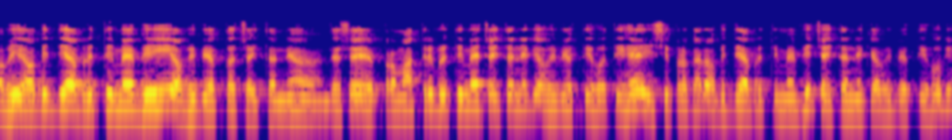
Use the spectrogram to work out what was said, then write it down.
अभी अविद्या वृत्ति में भी अभिव्यक्त चैतन्य। जैसे प्रमातृवृत्ति में चैतन्य की अभिव्यक्ति होती है, इसी प्रकार अविद्या वृत्ति में भी चैतन्य की अभिव्यक्ति होगी।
